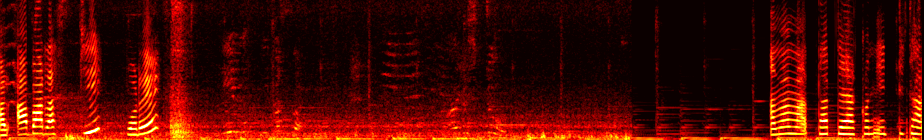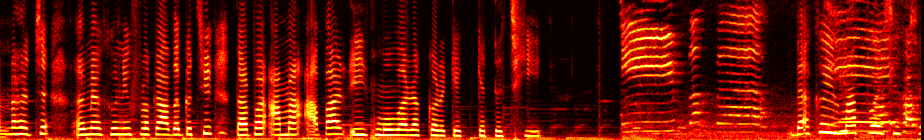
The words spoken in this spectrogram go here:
আর আবার আসছি পরে। আমার মাথাটা এখন একটু ঠান্ডা হয়েছে আমি এখন ইফরাকে আদা করছি তারপর আমার আবার ঈদ মোবারক করে কেক কেটেছি। দেখো ইলমাত্র এসেছে।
